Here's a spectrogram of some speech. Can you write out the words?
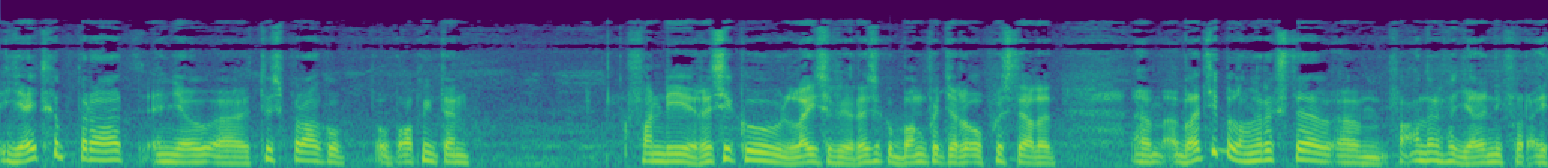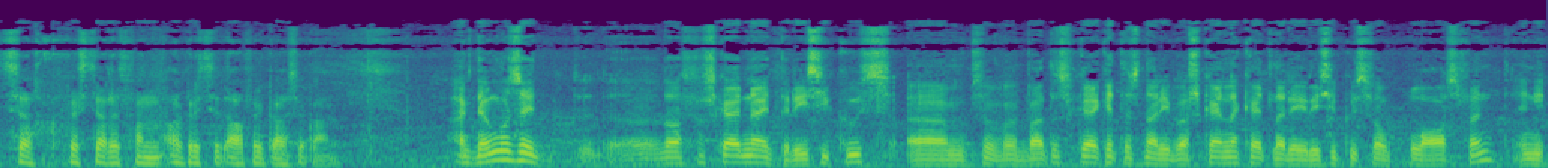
Jy het gepraat in jou uh, toespraak op op Appington van die risiko lys of die risikobank wat jy opgestel het. Ehm um, wat is die belangrikste ehm um, verandering wat julle in die vooruitsig gestel het van Agri Suid-Afrika se kant? Ek dink ons het uh, daar's verskeidenheid risiko's. Ehm um, so wat ons kyk het is na die waarskynlikheid dat die risiko's sal plaasvind en die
